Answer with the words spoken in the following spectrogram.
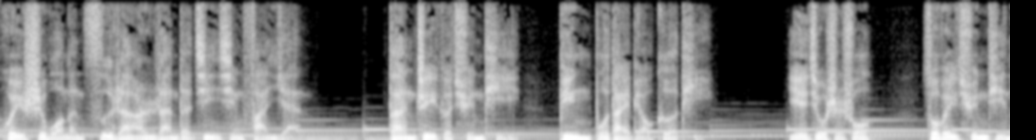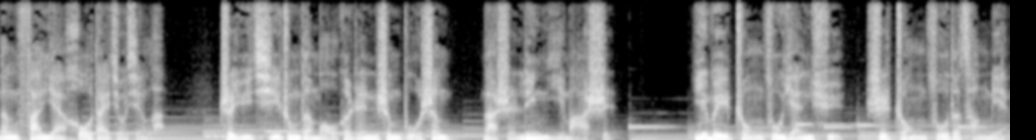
会使我们自然而然地进行繁衍，但这个群体并不代表个体，也就是说。作为群体能繁衍后代就行了，至于其中的某个人生不生，那是另一码事。因为种族延续是种族的层面，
